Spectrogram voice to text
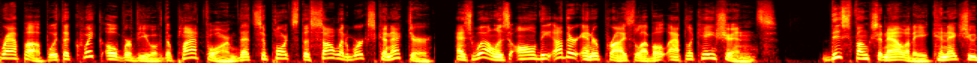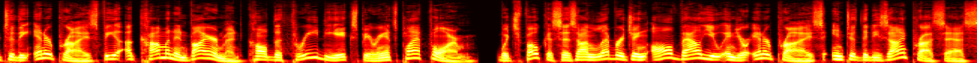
wrap up with a quick overview of the platform that supports the SOLIDWORKS connector as well as all the other enterprise-level applications. This functionality connects you to the enterprise via a common environment called the 3D Experience Platform which focuses on leveraging all value in your enterprise into the design process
